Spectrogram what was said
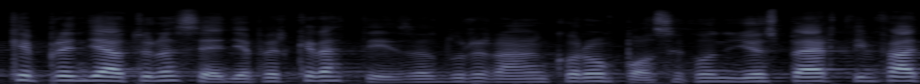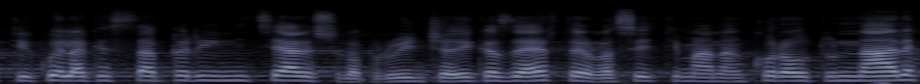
che prendiate una sedia perché l'attesa durerà ancora un po'. Secondo gli esperti, infatti, quella che sta per iniziare sulla provincia di Caserta è una settimana ancora autunnale.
